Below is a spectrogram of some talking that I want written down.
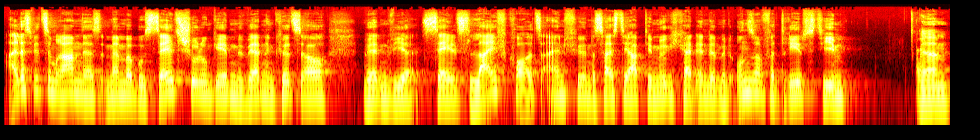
all das wird es im Rahmen der Member Boost Sales Schulung geben. Wir werden in Kürze auch werden wir Sales Live Calls einführen. Das heißt, ihr habt die Möglichkeit, mit unserem Vertriebsteam ähm,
